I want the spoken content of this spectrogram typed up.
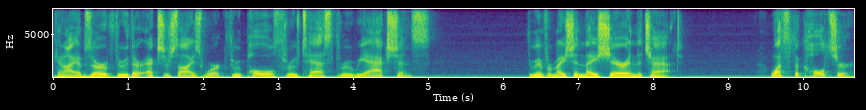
Can I observe through their exercise work, through polls, through tests, through reactions, through information they share in the chat? What's the culture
